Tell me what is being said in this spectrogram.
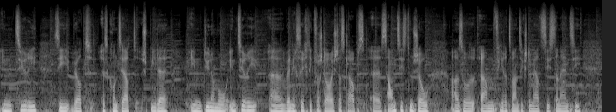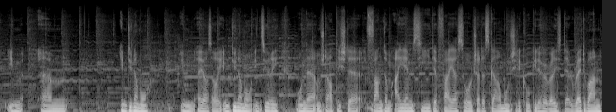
in Zürich. Sie wird ein Konzert spielen im Dynamo in Zürich. Äh, wenn ich es richtig verstehe, ist das, glaube ich, eine Soundsystem Show. Also am 24. März Sister Nancy im, ähm, im Dynamo im, äh, ja, sorry, im Dynamo in Zürich und äh, am Start ist der Phantom IMC, der Fire Soldier, der Scaramucci, der Cookie, der Herbalist, der Red One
